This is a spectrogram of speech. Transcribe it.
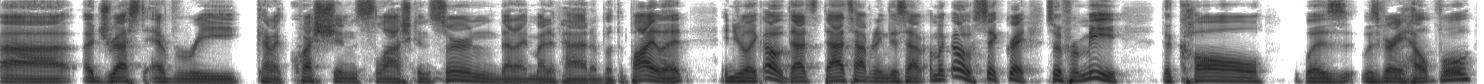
uh, addressed every kind of question slash concern that I might have had about the pilot. And you're like, oh, that's that's happening. This happened. I'm like, oh, sick, great. So for me, the call was was very helpful.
